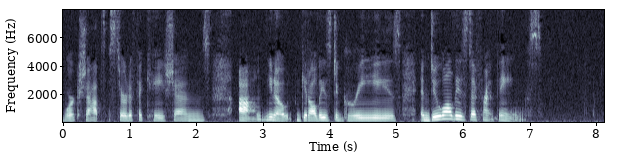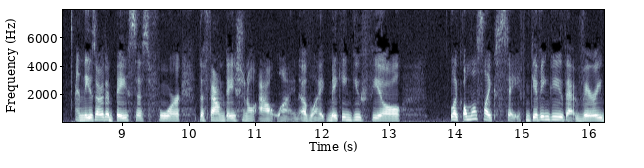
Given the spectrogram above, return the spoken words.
workshops, certifications, um, you know, get all these degrees and do all these different things. And these are the basis for the foundational outline of like making you feel like almost like safe, giving you that very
